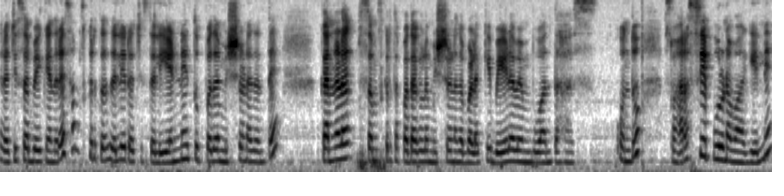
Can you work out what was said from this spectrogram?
ರಚಿಸಬೇಕೆಂದರೆ ಸಂಸ್ಕೃತದಲ್ಲಿ ರಚಿಸಲಿ. ಎಣ್ಣೆ ತುಪ್ಪದ ಮಿಶ್ರಣದಂತೆ ಕನ್ನಡ ಸಂಸ್ಕೃತ ಪದಗಳ ಮಿಶ್ರಣದ ಬಳಕೆ ಬೇಡವೆಂಬುವಂತಹ ಒಂದು ಸ್ವಾರಸ್ಯಪೂರ್ಣವಾಗಿ ಇಲ್ಲಿ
